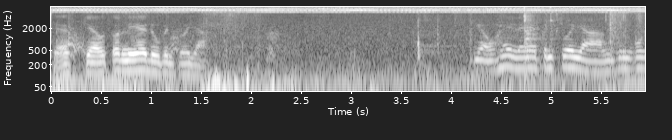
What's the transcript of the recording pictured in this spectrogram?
เดี๋ยวเกี่ยวต้นนี้ดูเป็นตัวอย่าง เกี่ยวให้เลยเป็นตัวอย่างเป็นคน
